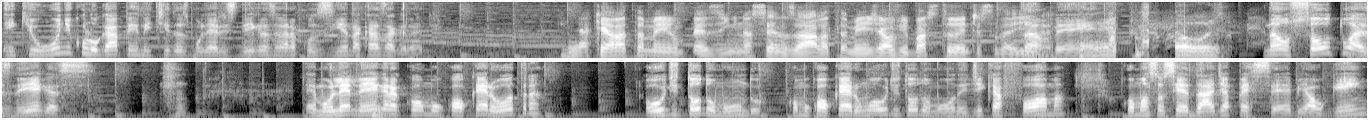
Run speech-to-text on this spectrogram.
em que o único lugar permitido às mulheres negras era a cozinha da casa grande. E aquela também, um pezinho na senzala também, já ouvi bastante essa daí. né? Também. É, hoje. Não sou tuas negas. É mulher negra como qualquer outra, ou de todo mundo, como qualquer um ou de todo mundo. Indica a forma como a sociedade a percebe. Alguém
